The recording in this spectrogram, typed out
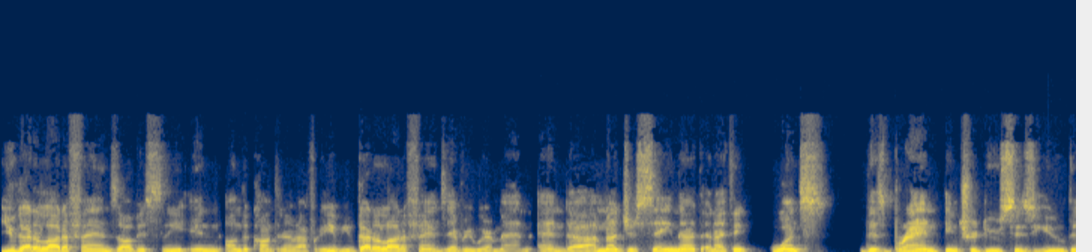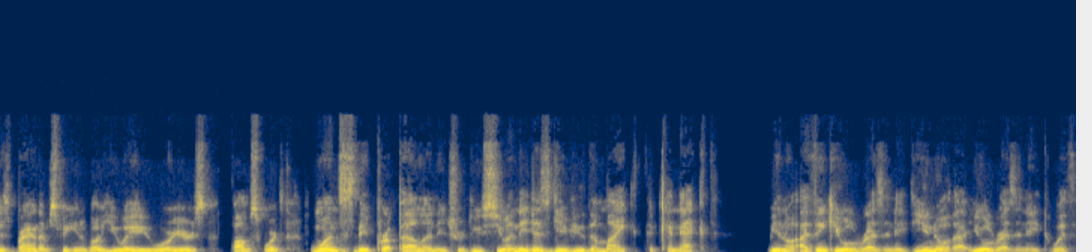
you got a lot of fans, obviously, in on the continent of Africa. You, have got a lot of fans everywhere, man. And uh, I'm not just saying that. And I think once this brand introduces you, this brand I'm speaking about, UAE Warriors, Palm Sports, once they propel and introduce you, and they just give you the mic to connect, you know, I think you will resonate. You know that you'll resonate with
